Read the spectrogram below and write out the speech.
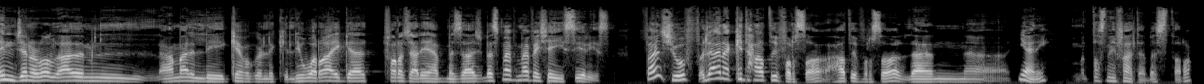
in general هذا من الأعمال اللي كيف أقول لك اللي هو رايقة تتفرج عليها بمزاج بس ما في ما في شيء serious فنشوف. لا أنا أكيد حاعطيه فرصة حاعطيه فرصة لأن يعني تصنيفاته بس ترى.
